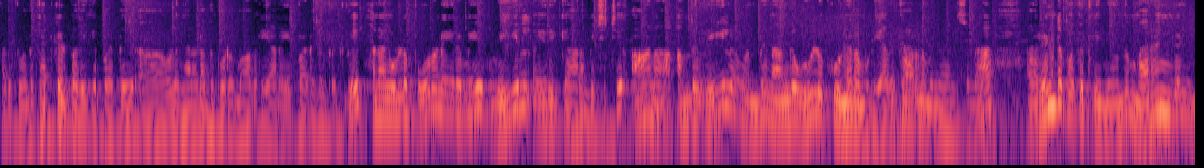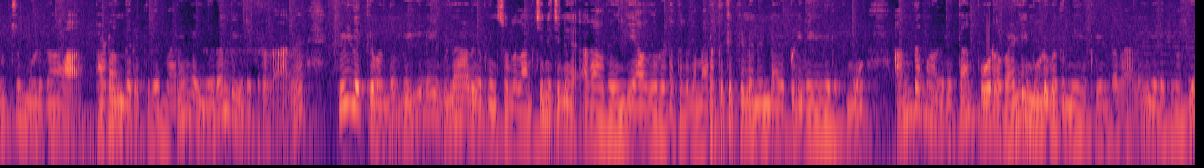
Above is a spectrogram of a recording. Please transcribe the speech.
அதுக்கு வந்து கற்கள் பதிக்கப்பட்டு ஒழுங்காக நடந்து போகிற மாதிரியான ஏற்பாடுகள் இருக்குது. நாங்கள் உள்ள போகிற நேரமே வெயில் எரிக்க ஆரம்பிச்சிச்சு. ஆனால் அந்த வெயிலை வந்து நாங்கள் உள்ளுக்கு உணர முடியாது. காரணம் என்னன்னு சொன்னால் ரெண்டு பக்கத்துலேயுமே வந்து மரங்கள் முற்றும் முழுதாக படர்ந்து இருக்குது மரங்கள் நிரம்பி இருக்கிறதால கீழுக்கு வந்து வெயிலே விழாது அப்படின்னு சொல்லலாம். சின்ன சின்ன அதாவது எங்கேயாவது ஒரு இடத்துல இந்த மரத்துக்கு கீழே நின்றா எப்படி வெயில் இருக்குமோ அந்த மாதிரி தான் போகிற வழி முழுவதுமே அப்படின்றதால எங்களுக்கு வந்து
